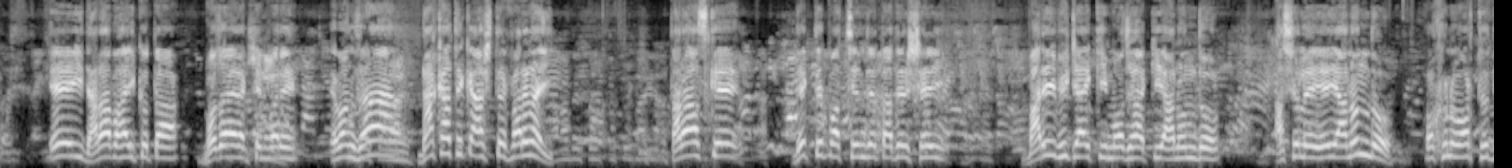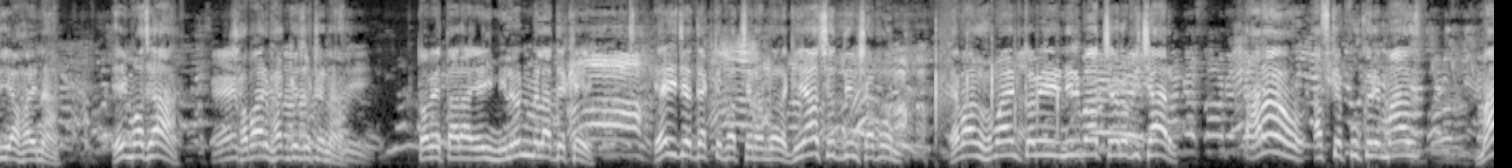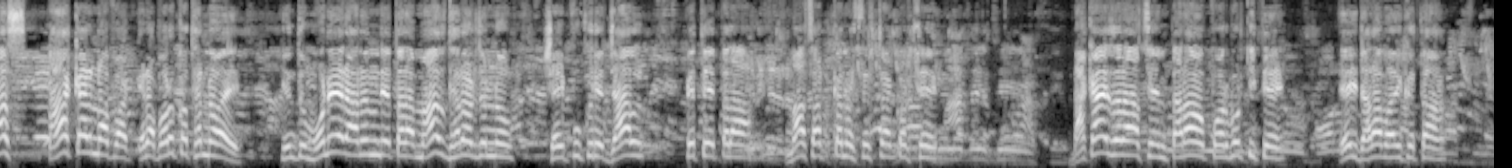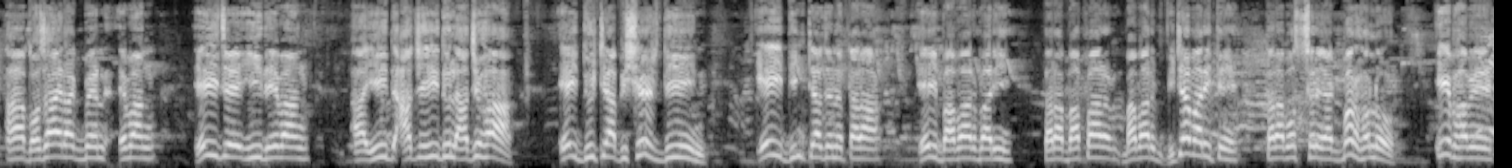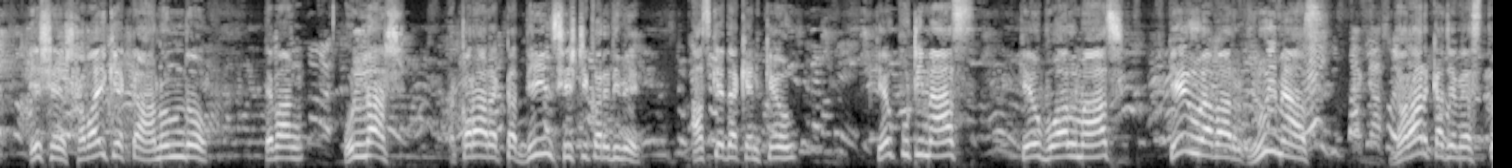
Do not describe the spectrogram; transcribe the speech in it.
এই ধারাবাহিকতা বজায় রাখতে পারে এবং যারা ঢাকা থেকে আসতে পারে নাই, তারা আজকে দেখতে পাচ্ছেন যে তাদের সেই বাড়ি ভিটায় কি মজা, কি আনন্দ আসলে এই আনন্দ কখনো অর্থ দিয়া হয় না। এই মজা সবার ভাগ্যে জোটে না। তবে তারা এই মিলন মেলা দেখে, এই যে দেখতে পাচ্ছেন আপনারা গিয়াসুদ্দিন স্বপন এবং হুমায়ুন কবির নির্বাচন অফিসার, তারাও আজকে পুকুরে মাছ মাছ পাক আর না পাক, এরা বড় কথা নয়। কিন্তু মনের আনন্দে তারা মাছ ধরার জন্য সেই পুকুরে জাল পেতে তারা মাছ আটকানোর চেষ্টা করছে। ঢাকায় যারা আছেন, তারাও পরবর্তীতে এই ধারাবাহিকতা বজায় রাখবেন এবং এই যে ঈদ এবং ঈদ আজ, ঈদুল আজহা, এই দুইটা বিশেষ দিন, এই দিনটা যেন তারা এই বাবার বাড়ি, তারা বাবার বাবার ভিটা বাড়িতে তারা বছরে একবার হলো, এভাবে এসে সবাইকে একটা আনন্দ এবং উল্লাস করার একটা দিন সৃষ্টি করে দিবে। আজকে দেখেন কেউ কেউ পুঁটি মাছ, কেউ বোয়াল মাছ, কেউ আবার রুই মাছ ধরার কাজে ব্যস্ত।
